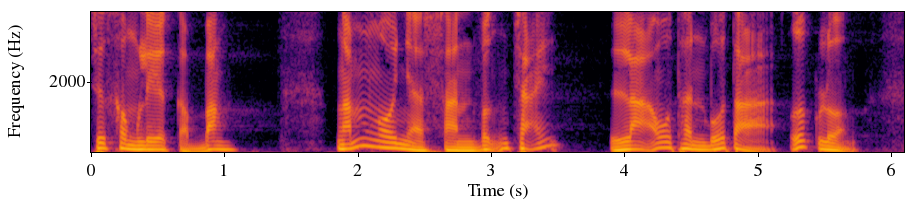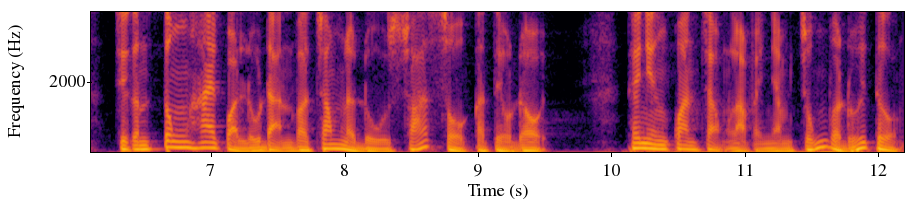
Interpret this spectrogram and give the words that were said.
chứ không lia cả băng. Ngắm ngôi nhà sàn vững chãi, lão thân búa tạ ước lượng. Chỉ cần tung hai quả lựu đạn vào trong là đủ xóa sổ cả tiểu đội. Thế nhưng quan trọng là phải nhắm trúng vào đối tượng.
